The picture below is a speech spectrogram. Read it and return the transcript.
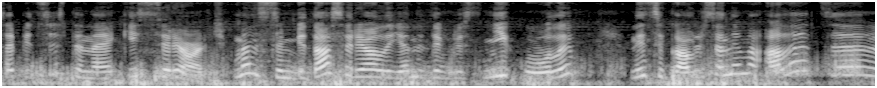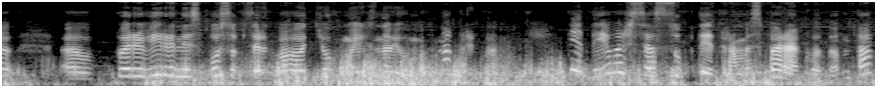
це підсісти на якийсь серіальчик. У мене з цим біда серіали, я не дивлюсь ніколи, не цікавлюся ними, але це е, перевірений спосіб серед багатьох моїх знайомих. Наприклад, ти дивишся з субтитрами, з перекладом, так?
